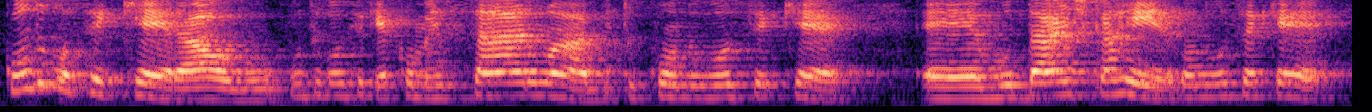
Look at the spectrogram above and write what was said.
Quando você quer algo, quando você quer começar um hábito, quando você quer é, mudar de carreira, quando você quer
